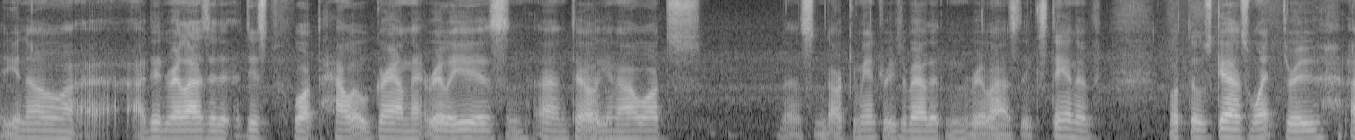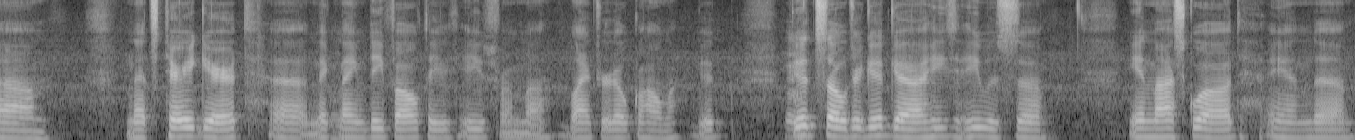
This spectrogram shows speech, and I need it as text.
you know, I, I didn't realize that it, just what hallowed ground that really is and, until you Mhm. know I watched uh, some documentaries about it and realized the extent of what those guys went through. Um, and that's Terry Garrett, uh, nicknamed Default. He he's from uh, Blanchard, Oklahoma. Good Hmm. good soldier, good guy. He's he was uh, in my squad, and um,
